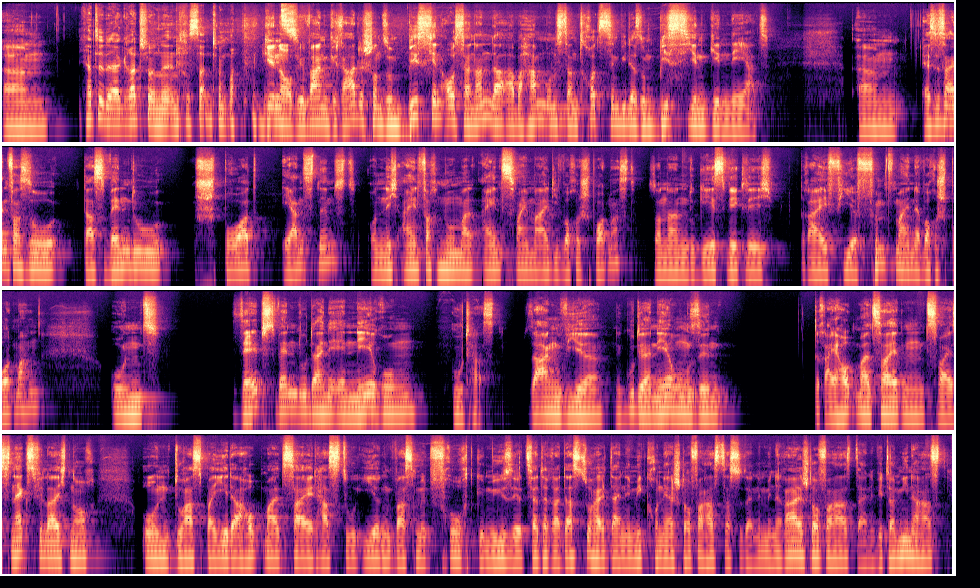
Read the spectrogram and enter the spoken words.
Ähm, Ich hatte da gerade schon eine interessante Meinung. genau, wir waren gerade schon so ein bisschen auseinander, aber haben uns dann trotzdem wieder so ein bisschen genähert. Ähm, es ist einfach so, dass wenn du Sport ernst nimmst und nicht einfach nur mal ein, zwei Mal die Woche Sport machst, sondern du gehst wirklich drei, vier, fünf Mal in der Woche Sport machen. Und selbst wenn du deine Ernährung gut hast, sagen wir, eine gute Ernährung sind drei Hauptmahlzeiten, zwei Snacks vielleicht noch und du hast bei jeder Hauptmahlzeit hast du irgendwas mit Frucht, Gemüse etc., dass du halt deine Mikronährstoffe hast, dass du deine Mineralstoffe hast, deine Vitamine hast,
